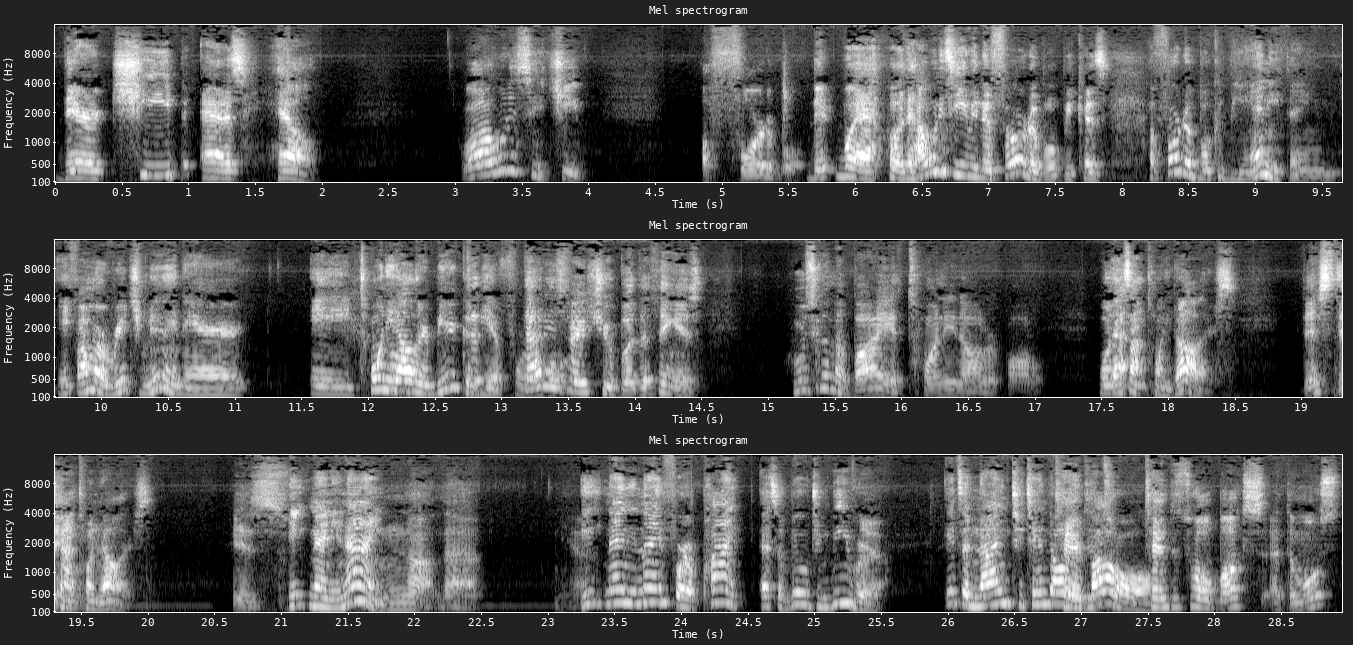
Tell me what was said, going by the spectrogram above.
They're cheap as hell. Well, I wouldn't say cheap. Affordable. They're, well, how would it's even affordable? Because affordable could be anything. If I'm a rich millionaire, a twenty dollar beer could be affordable. That is very true, but the thing is, who's gonna buy a twenty dollar bottle? well. That's not twenty dollars. This It's thing not twenty dollars. is Eight ninety nine. not that. Yeah. Eight ninety nine for a pint. That's a Belching Beaver. Yeah. It's a nine to ten dollar 10 to, bottle 10 to 12 bucks at the most,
